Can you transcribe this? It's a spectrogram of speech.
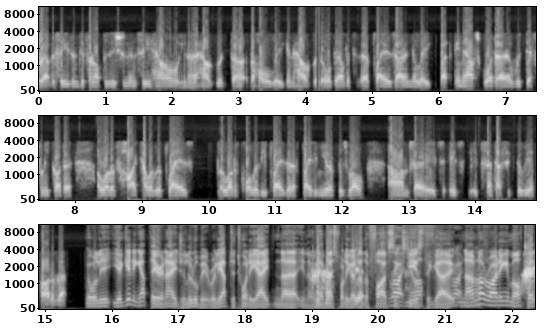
throughout the season different opposition and see how you know how good the, the whole league and how good all the other uh, players are in the league. But in our squad, uh, we've definitely got a, a lot of high caliber players, a lot of quality players that have played in Europe as well. Um, so it's it's it's fantastic to be a part of that. Well, you're getting up there in age a little bit, really, up to 28, and uh, you know, you've most probably got yeah. another five, six years to go. no, I'm not writing him off, but,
